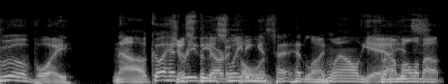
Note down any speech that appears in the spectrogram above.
Oh, boy. Now, go ahead Just and read the the, article. misleading is- headline. Well, yeah. That's what I'm all about.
